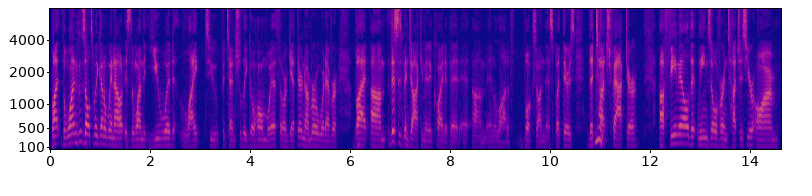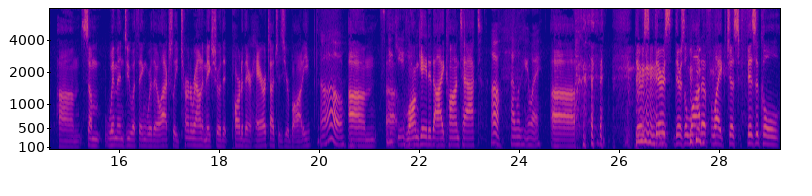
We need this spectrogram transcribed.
but the one who's ultimately going to win out is the one that you would like to potentially go home with or get their number or whatever. But um, this has been documented quite a bit um, in a lot of books on this. But there's the touch factor. A female that leans over and touches your arm. Um, some women do a thing where they'll actually turn around and make sure that part of their hair touches your body. Oh, Um, uh, elongated eye contact. Oh, I'm looking away. Uh, there's there's there's a lot of like just physical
